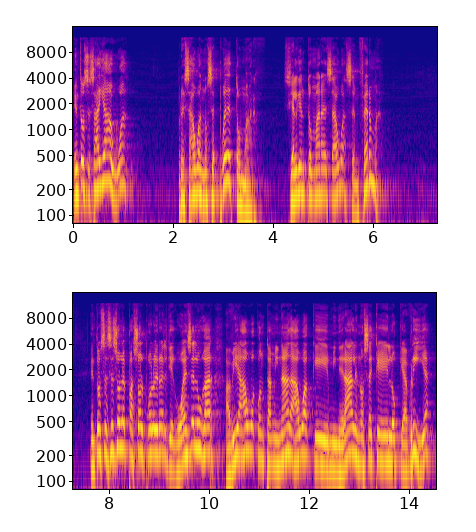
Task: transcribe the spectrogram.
Entonces hay agua, pero esa agua no se puede tomar. Si alguien tomara esa agua, se enferma. Entonces eso le pasó al pueblo de Israel. Llegó a ese lugar, había agua contaminada, agua que minerales, no sé qué lo que habría,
